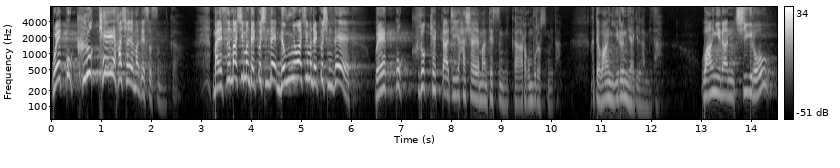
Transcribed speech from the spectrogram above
왜 꼭 그렇게 하셔야만 됐었습니까? 말씀하시면 될 것인데, 명령하시면 될 것인데, 왜 꼭 그렇게까지 하셔야만 됐습니까? 라고 물었습니다. 그때 왕이 이런 이야기를 합니다. 왕이란 지위로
